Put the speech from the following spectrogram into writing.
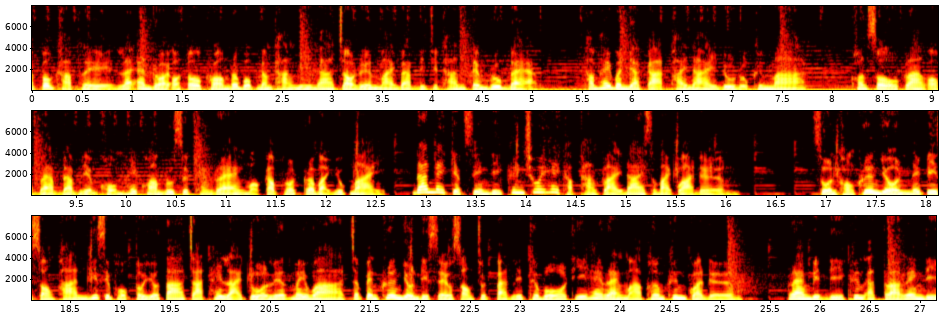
Apple CarPlay และ Android Auto พร้อมระบบนำทางมีหน้าจอเรือนไม้แบบดิจิทัลเต็มรูปแบบ ทำให้บรรยากาศภายในดูหรูขึ้นมาก คอนโซลกลางออกแบบแบบเหลี่ยมคมให้ความรู้สึกแข็งแรงเหมาะกับรถกระบะยุคใหม่ ด้านในเก็บเสียงดีขึ้นช่วยให้ขับทางไกลได้สบายกว่าเดิม ส่วนของเครื่องยนต์ในปี 2026 Toyota จัดให้หลายตัวเลือกไม่ว่าจะเป็นเครื่องยนต์ดีเซล 2.8 ลิตรเทอร์โบที่ให้แรงม้าเพิ่มขึ้นกว่าเดิม แรงบิดดีขึ้นอัตราเร่งดี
